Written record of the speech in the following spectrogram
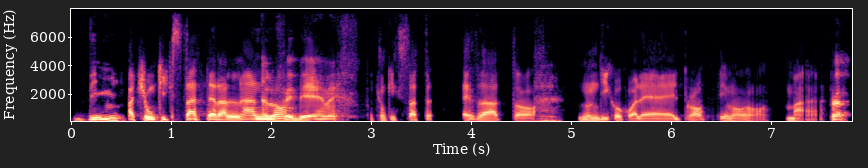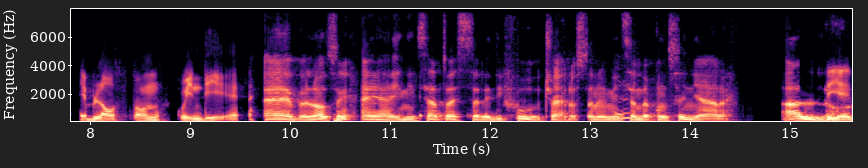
dimmi faccio un Kickstarter e all'anno. lo fai bene Faccio un Kickstarter esatto, non dico qual è il prossimo, ma Per- è Bloston, quindi eh, se- è iniziato a essere diffuso, cioè lo stanno iniziando a consegnare. Allora, sì, eh,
